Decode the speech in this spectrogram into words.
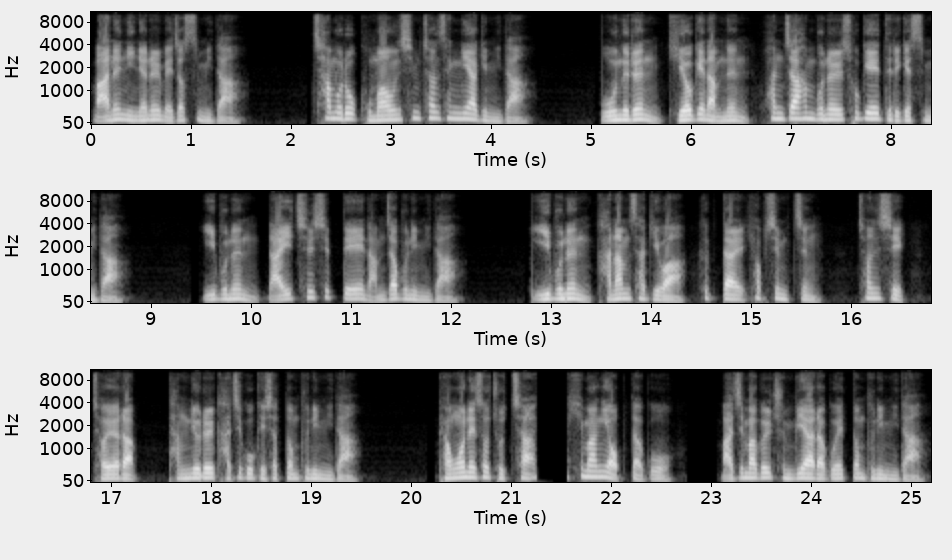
많은 인연을 맺었습니다. 참으로 고마운 심천 생리학입니다. 오늘은 기억에 남는 환자 한 분을 소개해 드리겠습니다. 이분은 나이 70대의 남자분입니다. 이분은 간암 사기와 흑달, 협심증, 천식, 저혈압, 당뇨를 가지고 계셨던 분입니다. 병원에서조차 희망이 없다고 마지막을 준비하라고 했던 분입니다.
